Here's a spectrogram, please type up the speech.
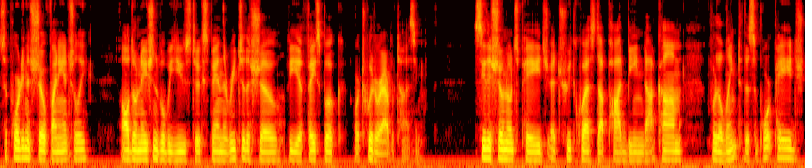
supporting the show financially all donations will be used to expand the reach of the show via Facebook or Twitter advertising. See the show notes page at truthquest.podbean.com for the link to the support page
